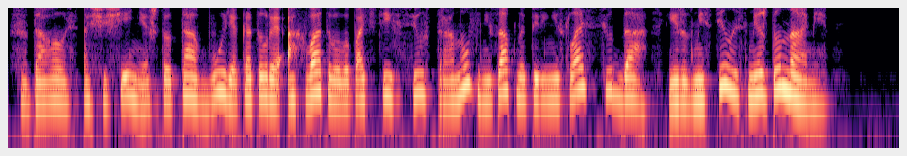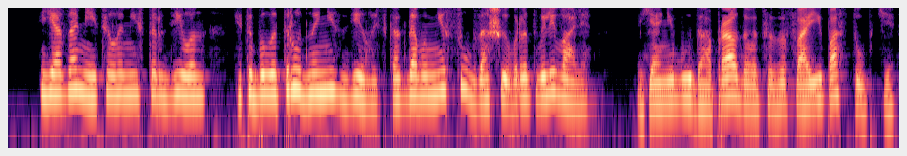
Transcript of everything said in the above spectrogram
создавалось ощущение, что та буря, которая охватывала почти всю страну, внезапно перенеслась сюда и разместилась между нами. «Я заметила, мистер Дилан, это было трудно не сделать, когда вы мне суп за шиворот выливали». Я не буду оправдываться за свои поступки,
